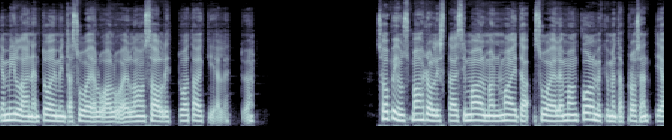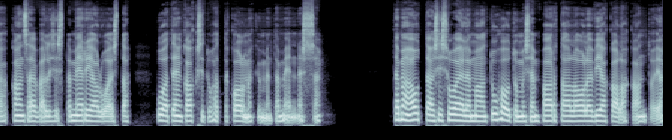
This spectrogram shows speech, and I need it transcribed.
ja millainen toiminta suojelualueilla on sallittua tai kiellettyä. Sopimus mahdollistaisi maailman maita suojelemaan 30 prosenttia kansainvälisistä merialueista vuoteen 2030 mennessä. Tämä auttaisi suojelemaan tuhoutumisen partaalla olevia kalakantoja.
